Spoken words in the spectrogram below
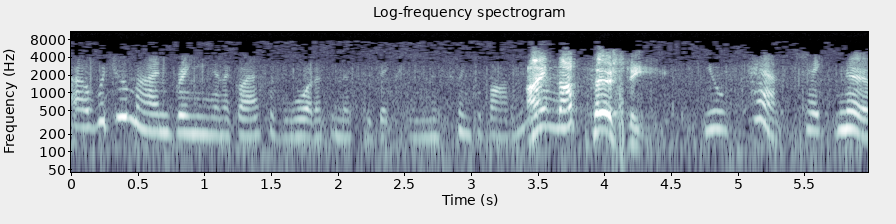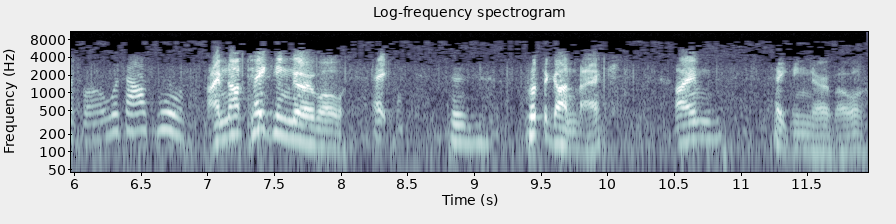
Uh, would you mind bringing in a glass of water for Mr. Dixon, Miss Twinklebottom? I'm not thirsty. You can't take Nervo without water. I'm not taking Nervo. Hey, put the gun back. I'm taking Nervo.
